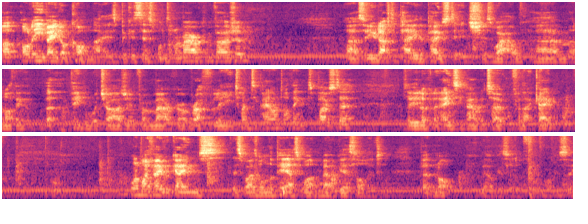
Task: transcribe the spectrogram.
on eBay.com that is because this one's an American version. Uh, so you'd have to pay the postage as well, um, and I think that people were charging from America roughly twenty pound, I think, to post it. So you're looking at eighty pound a total for that game. One of my favourite games. This was on the PS1, Metal Gear Solid, but not Metal Gear Solid 4, obviously.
